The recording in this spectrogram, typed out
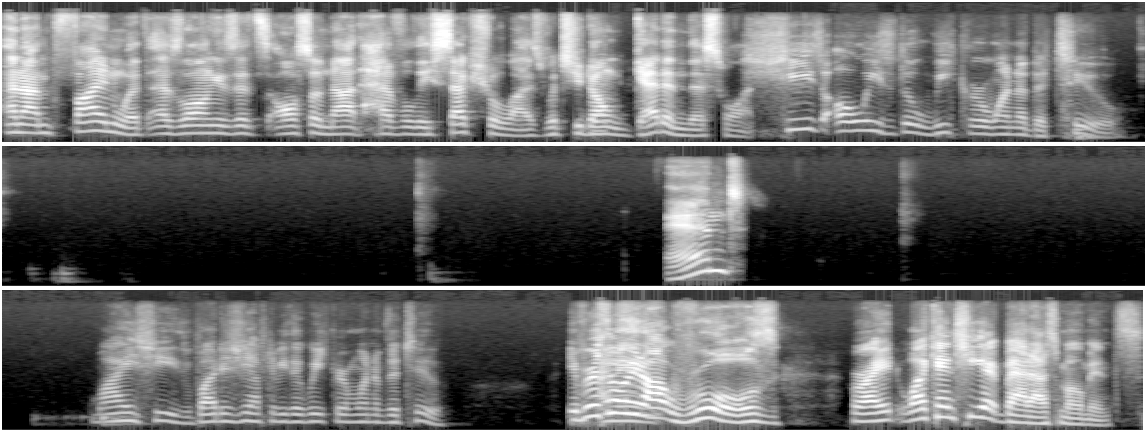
and I'm fine with as long as it's also not heavily sexualized, which you don't get in this one. She's always the weaker one of the two. And Why is she? Why does she have to be the weaker one of the two? If you're I throwing mean- out rules, right? Why can't she get badass moments?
